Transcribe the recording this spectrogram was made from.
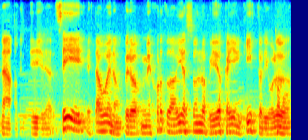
No, mentira. Sí, está bueno, pero mejor todavía son los videos que hay en History, boludo. ¿Cómo?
